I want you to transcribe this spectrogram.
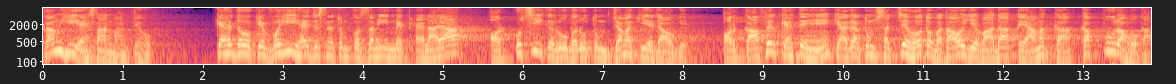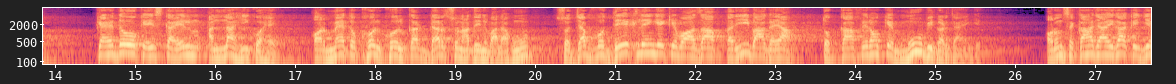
कम ही एहसान मानते हो। कह दो कि वही है जिसने तुमको ज़मीन में फैलाया और उसी के रूबरू तुम जमा किए जाओगे। और काफिर कहते हैं कि अगर तुम सच्चे हो तो बताओ ये वादा क्यामत का कब पूरा होगा। कह दो कि इसका इल्म अल्लाह ही को है और मैं तो खोल खोल कर डर सुना देने वाला हूँ। सो जब वो देख लेंगे कि वो अजाब करीब आ गया तो काफिरों के मुँह बिगड़ जाएँगे। और उनसे कहा जाएगा कि ये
